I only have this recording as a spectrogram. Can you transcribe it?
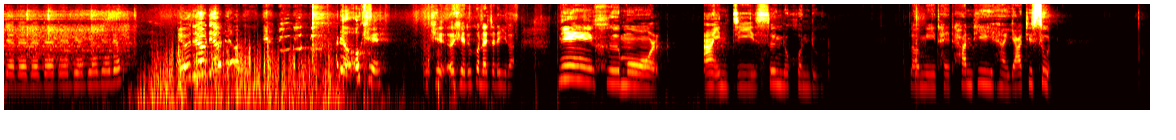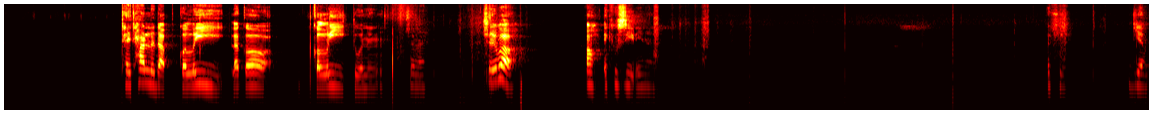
เดี๋ยวเดี๋ยวเดี๋ยวเดี๋ยวเดี๋ยวเดี๋ยวเดี๋ยวเดี๋ยวเดี๋ยวเดี๋ยวเดี๋ยวเดี๋ยวเดี๋ยวเดี๋ยวโอเคโอเคโอเค ทุกคนน่าจะได้ยินแล้วนี่คือโหมด RNG ซึ่งทุกคนดู เรามีไททันที่หายากที่สุด ไททันระดับกอลลี่แล้วก็กอลลี่อีกตัวหนึ่งใช่ไหมใช่ป่ะอ๋อเอ็กซ์คลูซีฟนี่นะโอเค เยี่ยม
